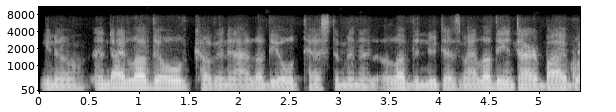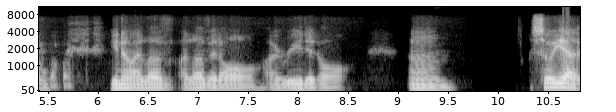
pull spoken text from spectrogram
you know and i love the old covenant i love the old testament i love the new testament i love the entire bible. You know i love i love it all i read it all. Um so yeah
